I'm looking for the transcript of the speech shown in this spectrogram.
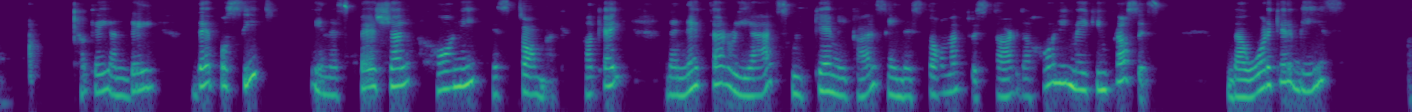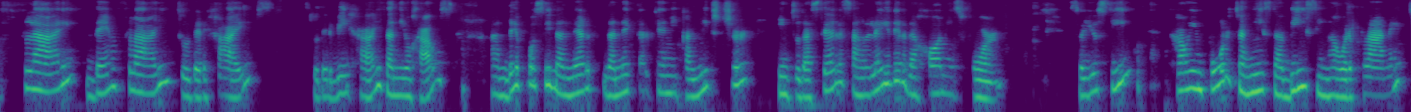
okay, and they deposit in a special honey stomach, okay? The nectar reacts with chemicals in the stomach to start the honey making process. The worker bees fly, then fly to their hives, to their beehive, the new house, and deposit the, the nectar chemical mixture into the cells and later the honey is formed. So you see how important is the bees in our planet,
